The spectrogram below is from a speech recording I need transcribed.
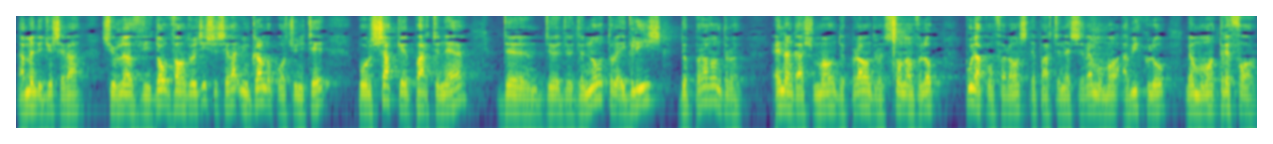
la main de Dieu sera sur leur vie. Donc vendredi, ce sera une grande opportunité pour chaque partenaire de, de, de, notre Église de prendre un engagement, de prendre son enveloppe pour la conférence des partenaires. Ce sera un moment à huis clos, mais un moment très fort.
